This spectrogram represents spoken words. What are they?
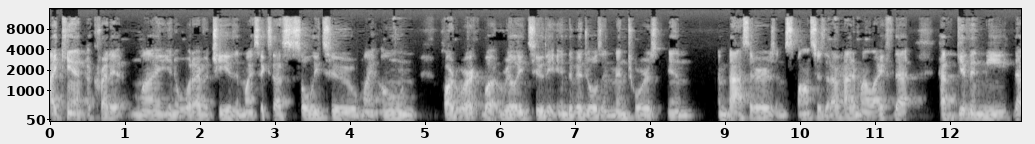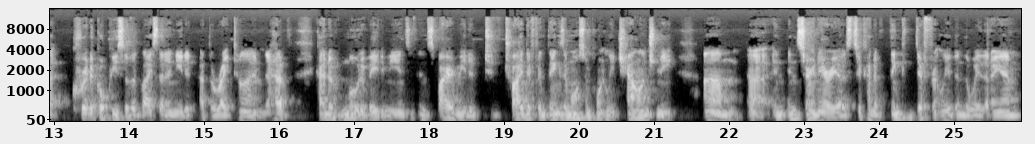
I can't accredit my you know what I've achieved and my success solely to my own hard work, but really to the individuals and mentors and ambassadors and sponsors that I've had in my life that have given me that critical piece of advice that I needed at the right time, that have kind of motivated me and inspired me to, to try different things, and most importantly, challenged me um, uh, in, in certain areas to kind of think differently than the way that I am.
